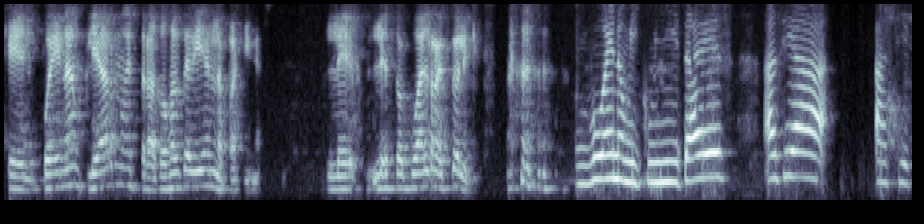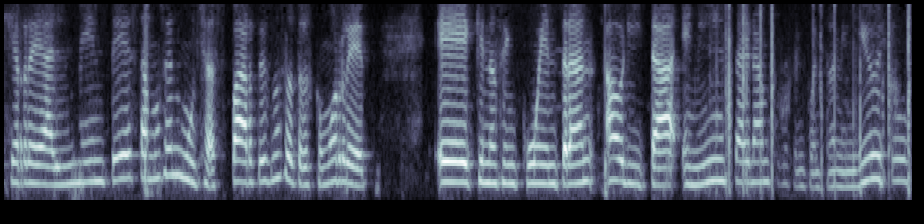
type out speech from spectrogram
que pueden ampliar nuestras hojas de vida en la página. Le, les tocó al resto del equipo. Bueno, mi cuñita es hacia, hacia que realmente estamos en muchas partes nosotros como red, eh, que nos encuentran ahorita en Instagram, que nos encuentran en YouTube,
